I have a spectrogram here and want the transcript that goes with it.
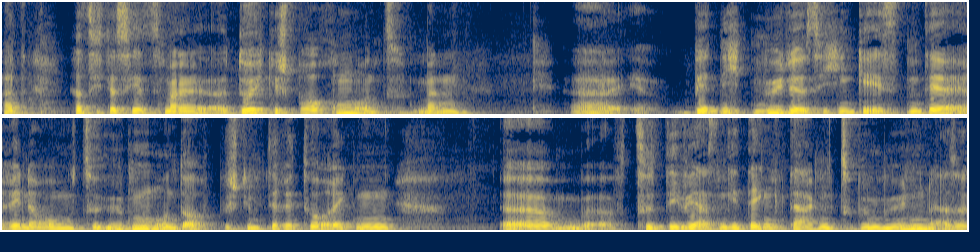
hat, hat sich das jetzt mal äh, durchgesprochen und man äh, wird nicht müde, sich in Gesten der Erinnerung zu üben und auch bestimmte Rhetoriken ähm, zu diversen Gedenktagen zu bemühen. Also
